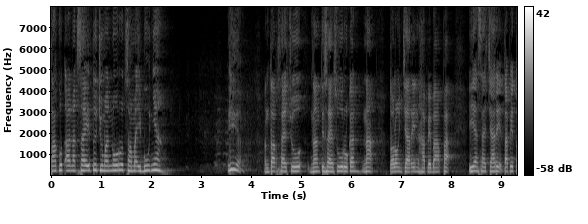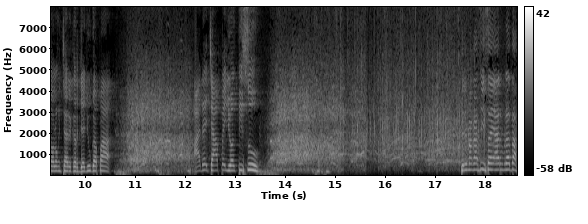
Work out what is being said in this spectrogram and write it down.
Takut anak saya itu cuma nurut sama ibunya. Iya. Ntar saya cu, nanti saya suruh kan, nak tolong cariin HP bapak. Iya saya cari, tapi tolong cari kerja juga pak. Adek capek jual tisu. Terima kasih saya Arif Brata.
